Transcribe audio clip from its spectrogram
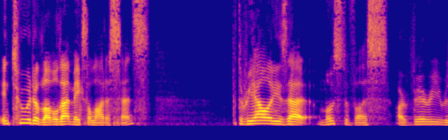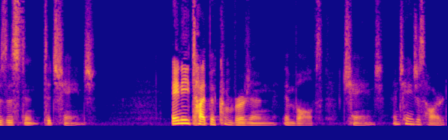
intuitive level, that makes a lot of sense. But the reality is that most of us are very resistant to change. Any type of conversion involves change, and change is hard.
